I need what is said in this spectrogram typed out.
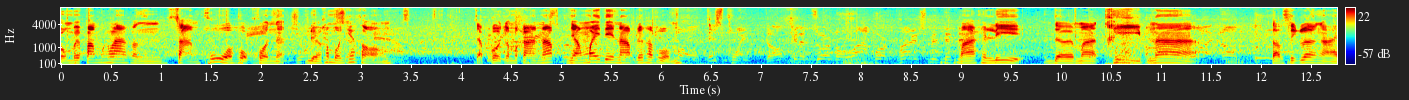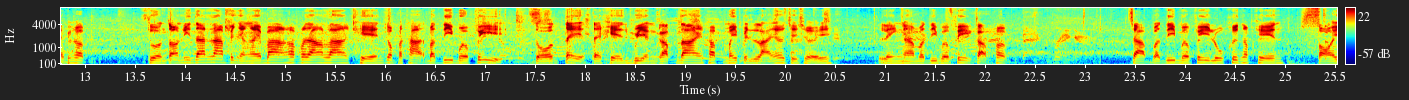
ลงไปปั้มข้างล่างกัน 3 คู่อะหกคนอะเหลือข้างบนแค่2 จับกดกรรมการนับยังไม่ได้นับเลยครับผมมาร์คเฮนรี่เดินมาทีบหน้าดอฟซิกเลอร์หงายไปครับ ส่วนตอนนี้ด้านล่างเป็นยังไงบ้างครับด้านล่างเคนก็ประทะบัดดี้เมอร์ฟี่โดนเตะแต่เคนเวียงกลับได้ครับไม่เป็นไรเขาเฉยๆเล่นงานบัดดี้เมอร์ฟี่กลับครับจับบัดดี้เมอร์ฟี่ลุกขึ้นครับเคนต่อย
